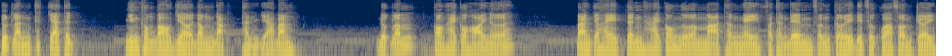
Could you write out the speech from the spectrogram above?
nước lạnh cắt da thịt, nhưng không bao giờ đông đặc thành giá băng. Được lắm, còn hai câu hỏi nữa. Bạn cho hay tên hai con ngựa mà thần ngày và thần đêm vẫn cưỡi đi vượt qua vòm trời.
